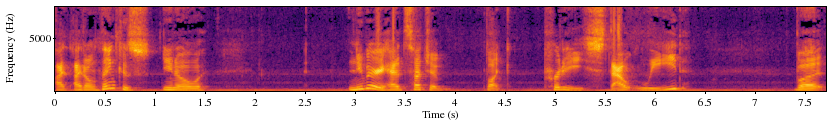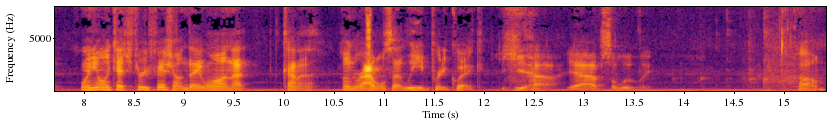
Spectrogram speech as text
I I don't think because you know Newberry had such a like pretty stout lead, but when you only catch three fish on day one, that kind of unravels that lead pretty quick. Yeah, yeah, absolutely. Um,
